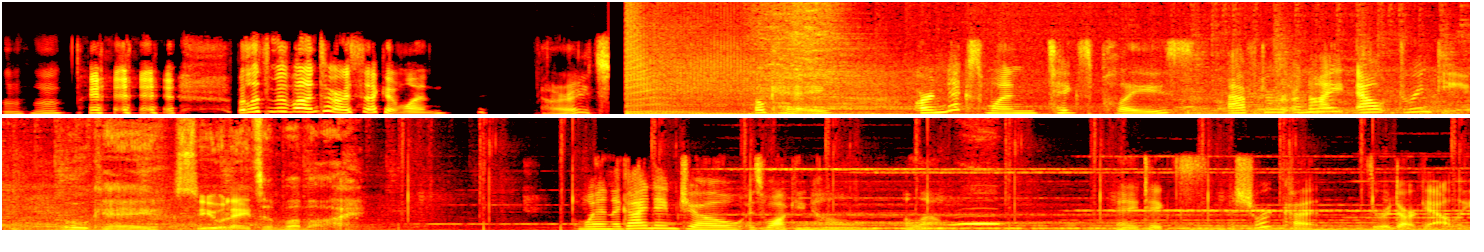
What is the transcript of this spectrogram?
hmm hmm but let's move on to our second one. All right. Okay, our next one takes place after a night out drinking Okay. See you later. Bye bye. when a guy named Joe is walking home alone, and he takes a shortcut through a dark alley.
